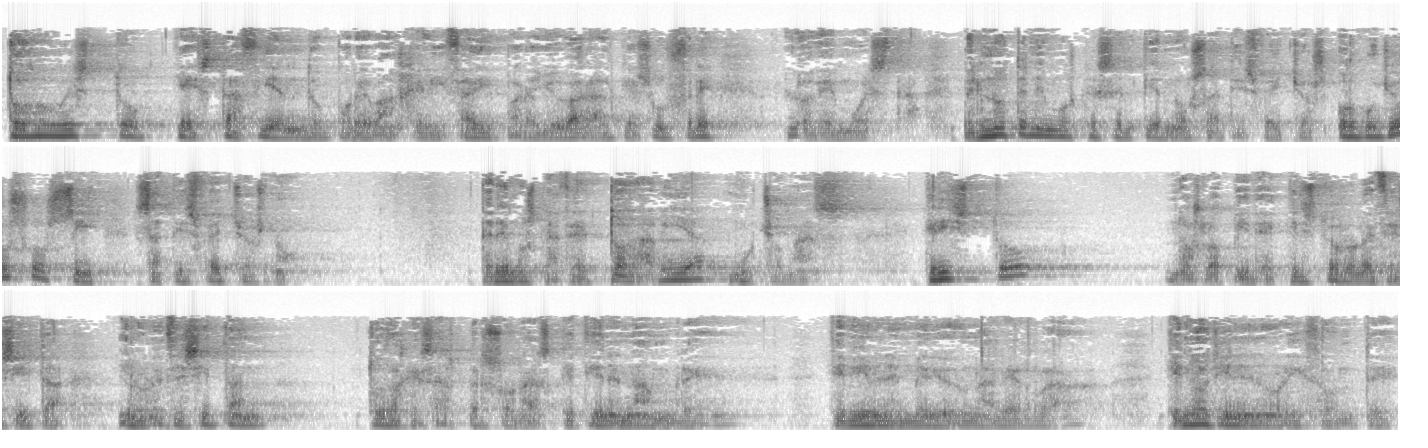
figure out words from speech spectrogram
Todo esto que está haciendo por evangelizar y para ayudar al que sufre lo demuestra. Pero no tenemos que sentirnos satisfechos. Orgullosos sí, satisfechos no. Tenemos que hacer todavía mucho más. Cristo nos lo pide, Cristo lo necesita y lo necesitan todas esas personas que tienen hambre, que viven en medio de una guerra, que no tienen horizonte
